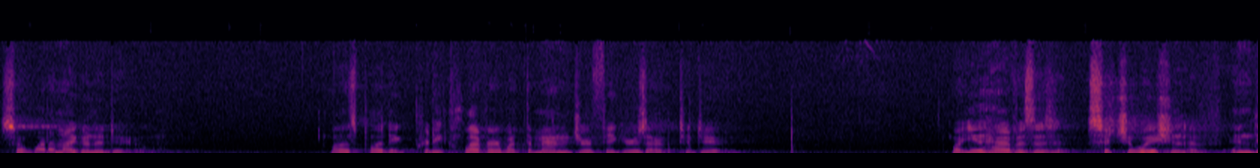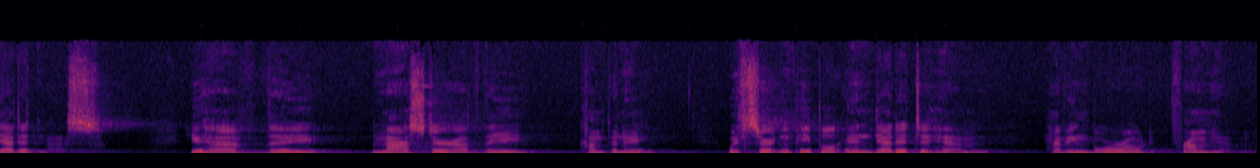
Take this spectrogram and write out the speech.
So, what am I going to do? Well, it's pretty, pretty clever what the manager figures out to do. What you have is a situation of indebtedness. You have the master of the company with certain people indebted to him, having borrowed from him.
